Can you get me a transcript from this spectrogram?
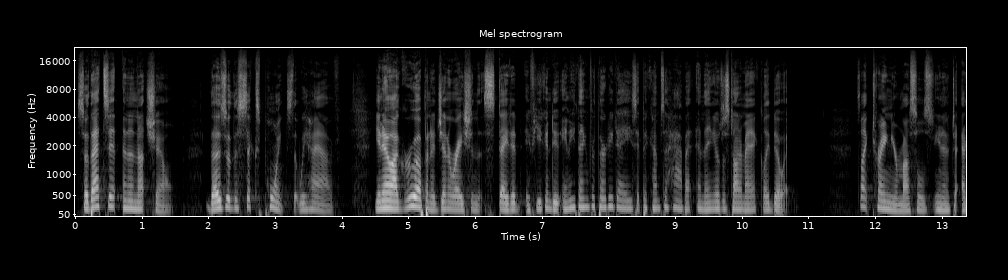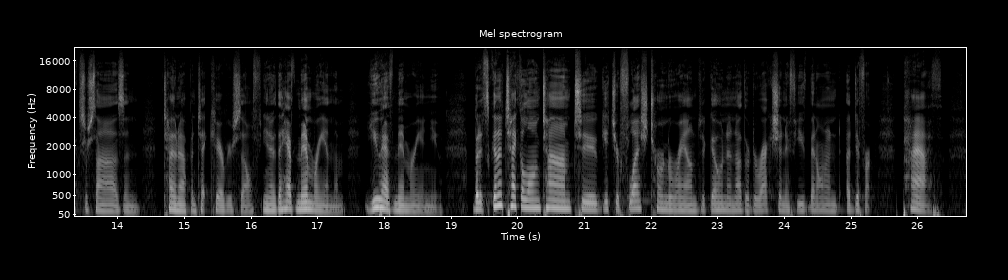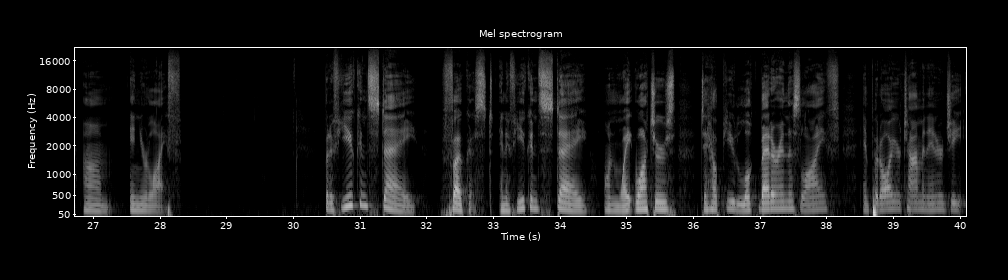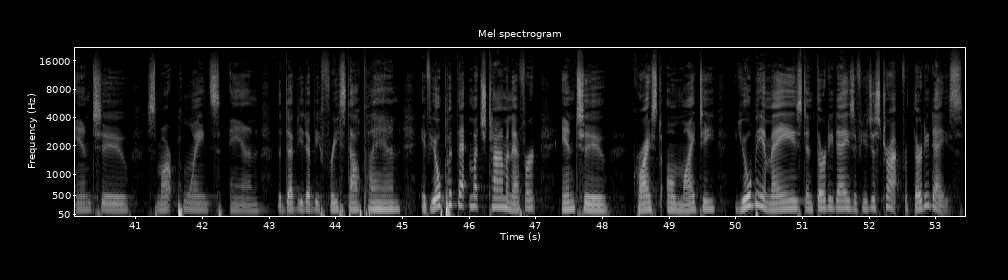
So that's it in a nutshell. Those are the six points that we have. You know, I grew up in a generation that stated if you can do anything for 30 days, it becomes a habit and then you'll just automatically do it. It's like training your muscles, you know, to exercise and tone up and take care of yourself. You know, they have memory in them. You have memory in you. But it's going to take a long time to get your flesh turned around to go in another direction if you've been on a, a different path um, in your life. But if you can stay focused and if you can stay on Weight Watchers to help you look better in this life and put all your time and energy into smart points and the WW freestyle plan, if you'll put that much time and effort into Christ Almighty, you'll be amazed in 30 days, if you just try it for 30 days,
